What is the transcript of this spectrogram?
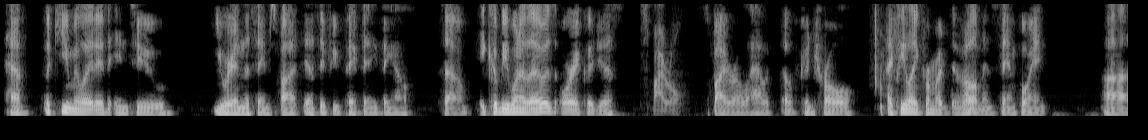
have accumulated into you were in the same spot as if you picked anything else. So it could be one of those, or it could just Spiral. spiral out of control. I feel like from a development standpoint, uh,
